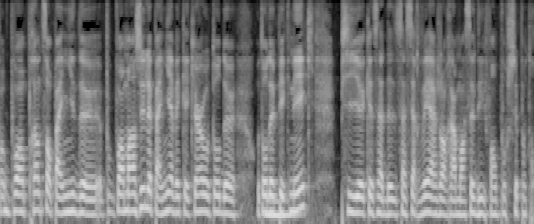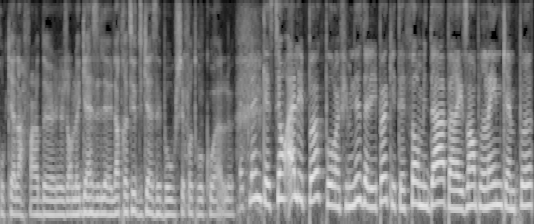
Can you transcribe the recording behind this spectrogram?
pour pouvoir prendre son panier de, pour pouvoir manger le panier avec quelqu'un autour de, autour Mm. de pique-nique. Puis euh, que ça, ça servait à genre ramasser des fonds pour je sais pas trop quelle affaire de, genre le gaz, le- l'entretien du gazebo, je sais pas trop quoi, là. A plein de questions. À l'époque, pour un féministe de l'époque, qui était formidable. Par exemple, Lane qui aime pas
